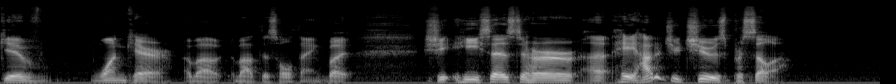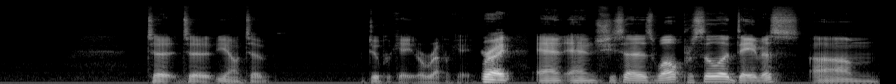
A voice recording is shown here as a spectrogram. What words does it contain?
give one care about about this whole thing, but she he says to her, uh, "Hey, how did you choose Priscilla? To to you know to duplicate or replicate?" Right and and she says, "Well, Priscilla Davis um,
